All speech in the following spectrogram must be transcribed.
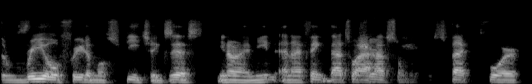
the real freedom of speech exists. You know what I mean? And I think that's why Sure. I have so much respect for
